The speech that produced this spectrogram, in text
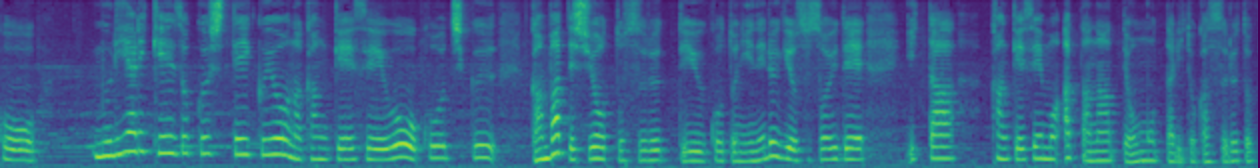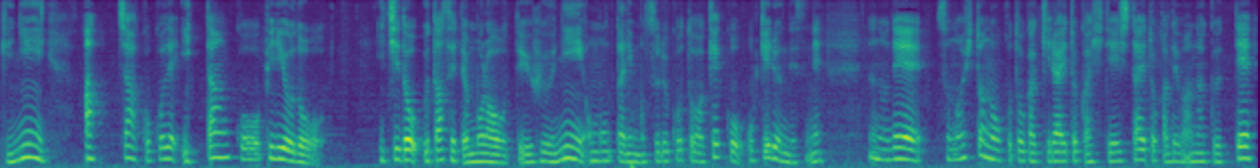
こう無理やり継続していくような関係性を構築頑張ってしようとするっていうことにエネルギーを注いでいた関係性もあったなって思ったりとかする時にあじゃあここで一旦こうピリオドを一度打たせてもらおうっていうふうに思ったりもすることは結構起きるんですね。なのでその人のことが嫌いとか否定したいとかではなくって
